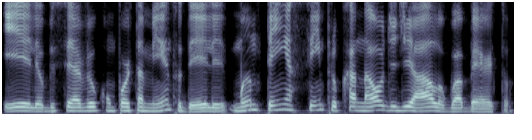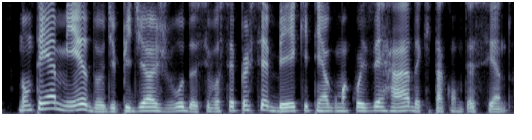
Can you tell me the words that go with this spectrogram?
ele, observe o comportamento dele, mantenha sempre o canal de diálogo aberto. Não tenha medo de pedir ajuda se você perceber que tem alguma coisa errada que está acontecendo.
